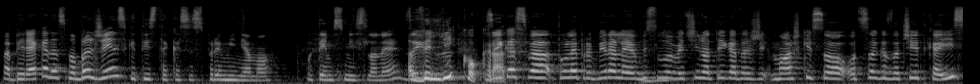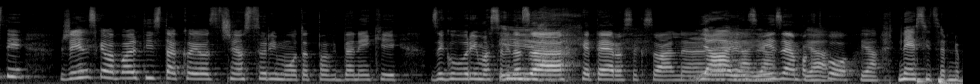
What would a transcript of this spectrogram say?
Pa bi rekla, da smo bolj ženske tiste, ki se spremenjamo. V tem smislu. Zdaj, Veliko krat. Zdaj, ko smo tole prebirali, je v bistvu mm. večina tega, da ži, moški so od vsega začetka isti, ženske pa pa tista, ki jo začnejo stvari motiti, pa da neki, zdaj govorimo seveda ja. za heteroseksualne ja, ja, ja, zveze, ampak ja, tako. Ja. Ne, sicer ne,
